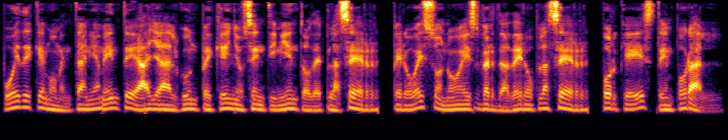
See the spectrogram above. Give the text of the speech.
Puede que momentáneamente haya algún pequeño sentimiento de placer, pero eso no es verdadero placer, porque es temporal.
